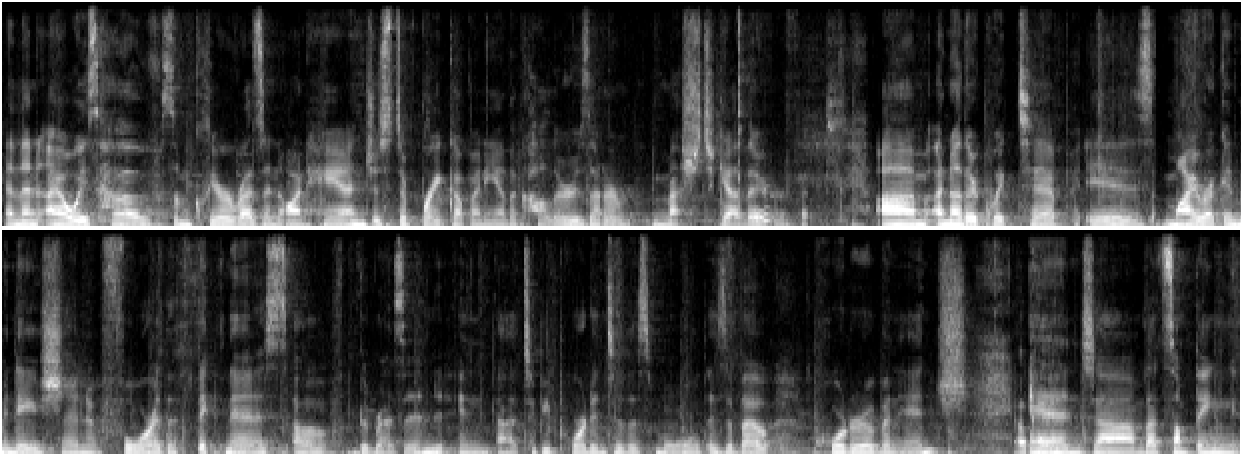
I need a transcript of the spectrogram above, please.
And then I always have some clear resin on hand just to break up any of the colors that are meshed together. Perfect. Um, another quick tip is my recommendation for the thickness of the resin in, uh, to be poured into this mold is about quarter of an inch. Okay. And um, that's something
